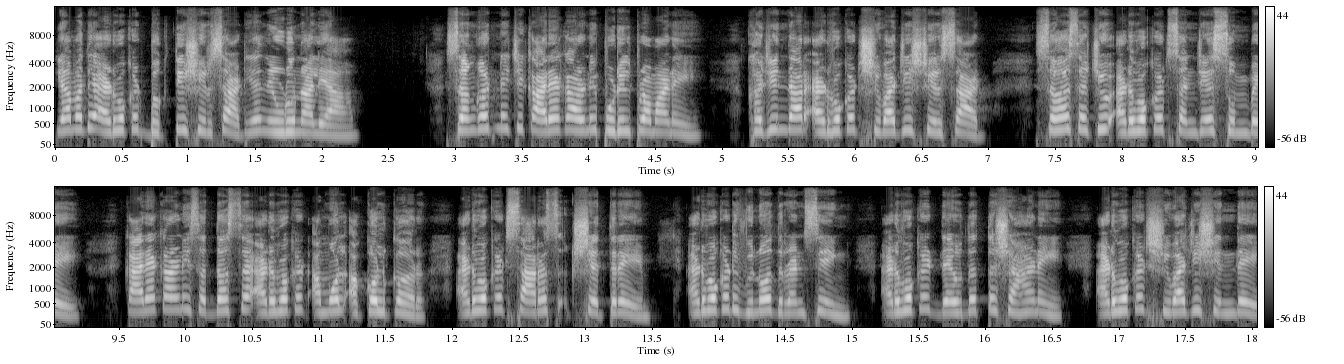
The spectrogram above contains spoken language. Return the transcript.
यामध्ये ॲडव्होकेट भक्ती शिरसाट या निवडून आल्या. संघटनेची कार्यकारिणी पुढीलप्रमाणे खजिनदार ॲडव्होकेट शिवाजी शिरसाट सहसचिव ॲडव्होकेट संजय सुंबे कार्यकारिणी सदस्य ॲडव्होकेट अमोल Akolkar advocate Saras Kshetre advocate Vinod Ransing advocate Devdatt Shahane advocate Shivaji Shinde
